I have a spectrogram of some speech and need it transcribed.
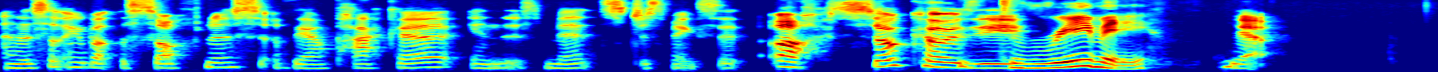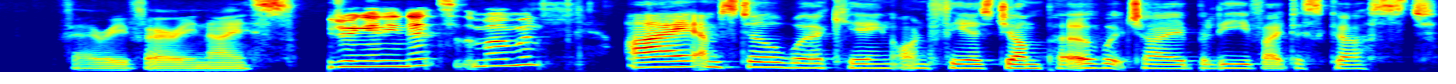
and there's something about the softness of the alpaca in this mitts just makes it oh so cozy, dreamy. Yeah, very very nice. You doing any knits at the moment? I am still working on Fia's jumper, which I believe I discussed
